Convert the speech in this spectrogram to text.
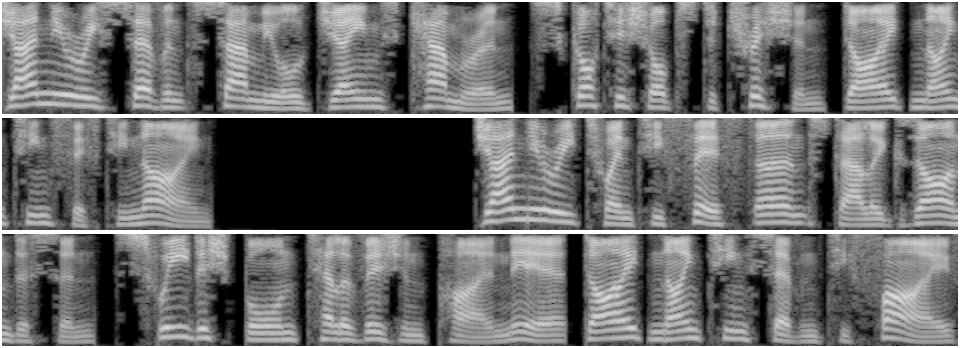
January 7 Samuel James Cameron, Scottish obstetrician, died 1959. January 25 – Ernst Alexanderson, Swedish-born television pioneer died 1975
